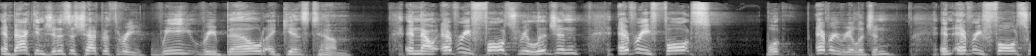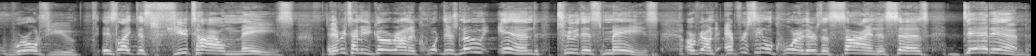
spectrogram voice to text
And back in Genesis chapter 3, we rebelled against Him. And now every false religion, every false, well, every religion and every false worldview is like this futile maze. And every time you go around a corner, there's no end to this maze. Around every single corner, there's a sign that says dead end.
